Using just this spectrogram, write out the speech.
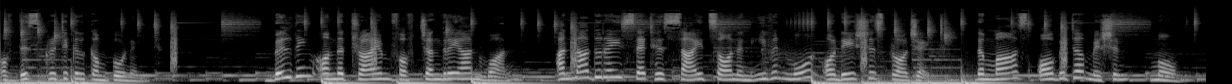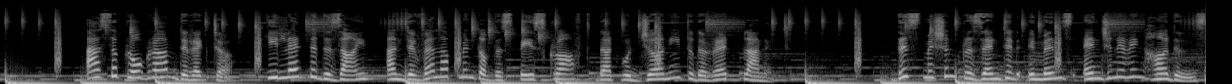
of this critical component. Building on the triumph of Chandrayaan 1, Annadurai set his sights on an even more audacious project, the Mars Orbiter mission, MOM. As the program director, he led the design and development of the spacecraft that would journey to the Red Planet. This mission presented immense engineering hurdles,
